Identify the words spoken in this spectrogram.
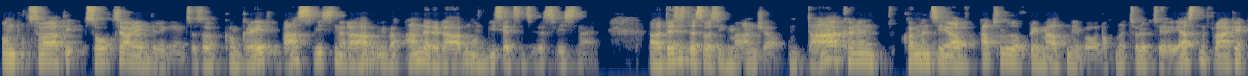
und zwar die soziale Intelligenz. Also konkret, was wissen Raben über andere Raben und wie setzen sie das Wissen ein? Äh, das ist das, was ich mir anschaue. Und da können, kommen Sie auf, absolut auf Primatenniveau. Nochmal zurück zur ersten Frage,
